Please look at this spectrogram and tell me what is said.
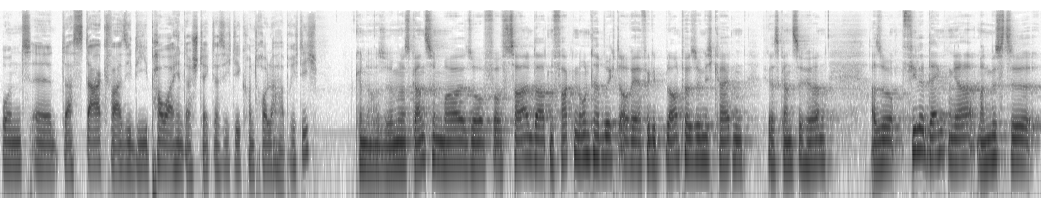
Und äh, dass da quasi die Power hintersteckt, dass ich die Kontrolle habe, richtig? Genau, also wenn man das Ganze mal so auf, auf Zahlen, Daten, Fakten runterbricht, auch eher für die blauen Persönlichkeiten, die das Ganze hören. Also viele denken ja, man müsste,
